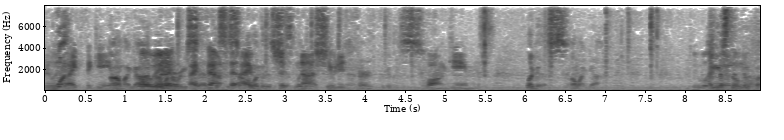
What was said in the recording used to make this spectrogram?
really What? liked the game. Oh my god! Oh, I yeah. want to reset. I found this is, that I'm look at this just shit. Look at not this shit, suited man. for Look at this. long games. Look at this. Oh my god. Dude, what's I missed going the on info.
